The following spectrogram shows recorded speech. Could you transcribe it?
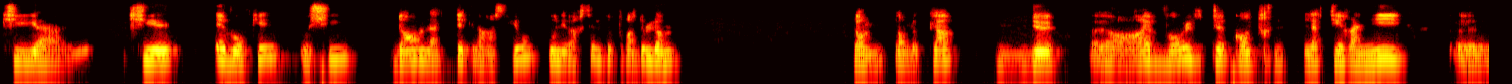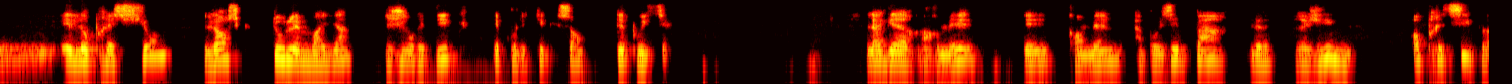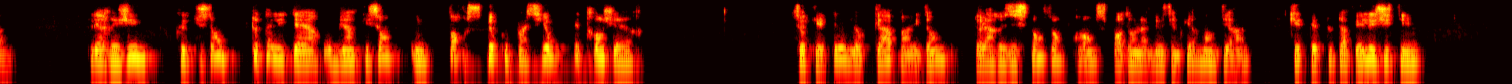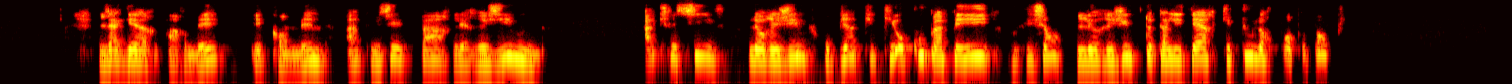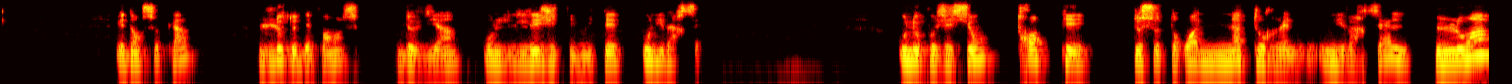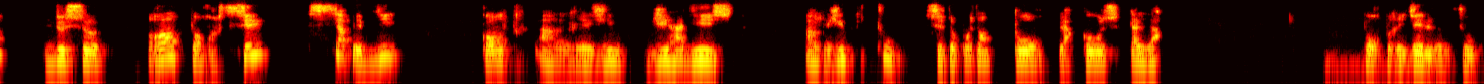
qui, est évoqué aussi dans la Déclaration universelle des droits de l'homme. Dans, dans, le cas de euh, révolte contre la tyrannie euh, et l'oppression, lorsque tous les moyens juridiques et politiques sont épuisés. La guerre armée est quand même imposée par le régime oppressif, les régimes qui sont totalitaires ou bien qui sont une force d'occupation étrangère. Ce qui était le cas, par exemple, de la résistance en France pendant la Deuxième Guerre mondiale, qui était tout à fait légitime. La guerre armée est quand même imposé par les régimes agressifs, le régime ou bien qui, qui occupe un pays, le régime totalitaire qui tout leur propre peuple. Et dans ce cas, l'autodéfense devient une légitimité universelle. Une opposition tronquée de ce droit naturel universel, loin de se renforcer, s'affaiblit contre un régime djihadiste, un régime qui tout ses opposants pour la cause d'Allah. Pour briser le joug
